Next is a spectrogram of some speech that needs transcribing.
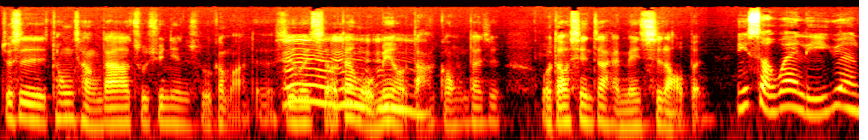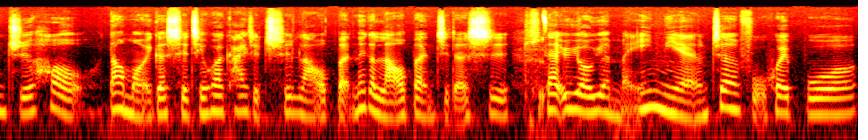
就是通常大家出去念书干嘛的，是会吃，但我没有打工，但是我到现在还没吃老本。你所谓离院之后到某一个时期会开始吃老本，那个老本指的是在育幼院每一年政府会拨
